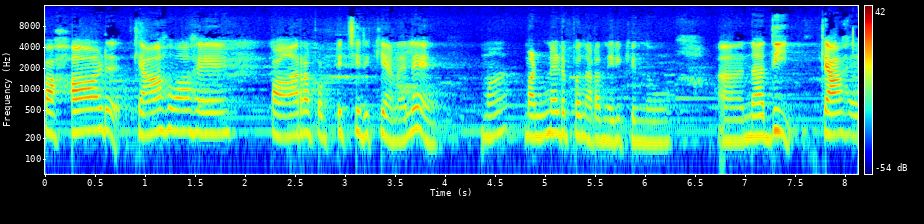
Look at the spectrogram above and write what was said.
പഹാഡ് ക്യാ ഹുവാ ഹേ? പാറ പൊട്ടിച്ചിരിക്കുകയാണ് അല്ലേ? മണ്ണെടുപ്പ് നടന്നിരിക്കുന്നു. ആ, നദി ക്യാ ഹേ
